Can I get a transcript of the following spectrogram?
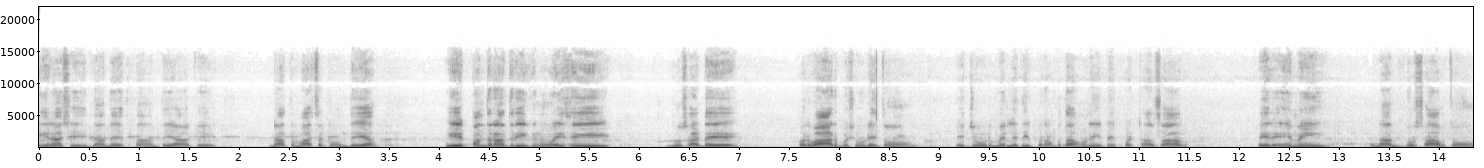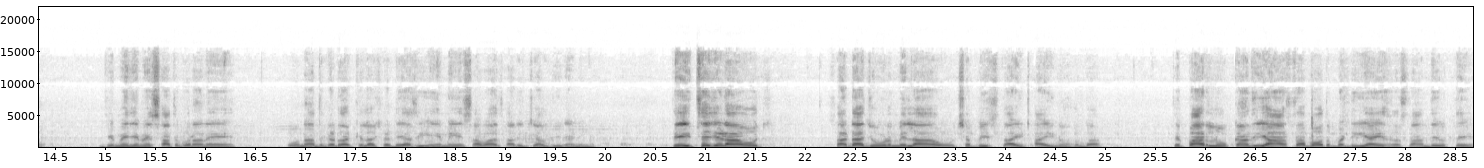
ਇਹਨਾਂ ਸ਼ਹੀਦਾਂ ਦੇ ਸਥਾਨ ਤੇ ਆ ਕੇ ਨਤਮਸਤਕ ਹੁੰਦੇ ਆ। ਇਹ 15 ਤਰੀਕ ਨੂੰ ਐਸੇ ਨੂੰ ਸਾਡੇ ਪਰਿਵਾਰ ਵਿਛੋੜੇ ਤੋਂ ਇਹ ਜੋੜ ਮੇਲੇ ਦੀ ਪਰੰਪਰਾ ਹੋਣੀ ਫਿਰ ਪੱਠਾ ਸਾਹਿਬ ਫਿਰ ਐਵੇਂ ਹੀ ਅਨੰਦਪੁਰ ਸਾਹਿਬ ਤੋਂ ਜਿਵੇਂ ਜਿਵੇਂ ਸਤਿਗੁਰਾਂ ਨੇ ਉਹ ਆਨੰਦਗੜ੍ਹ ਦਾ ਕਿਲਾ ਛੱਡਿਆ ਸੀ, ਐਵੇਂ ਸਭਾ ਸਾਰੀ ਚੱਲਦੀ ਰਹਿਣੀ ਹੈ ਤੇ ਇੱਥੇ ਜਿਹੜਾ ਉਹ ਸਾਡਾ ਜੋੜ ਮੇਲਾ, ਉਹ 26 27 28 ਨੂੰ ਹੁੰਦਾ। ਤੇ ਪਰ ਲੋਕਾਂ ਦੀ ਆਸ ਬਹੁਤ ਵੱਡੀ ਆ ਇਸ ਸਥਾਨ ਦੇ ਉੱਤੇ।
